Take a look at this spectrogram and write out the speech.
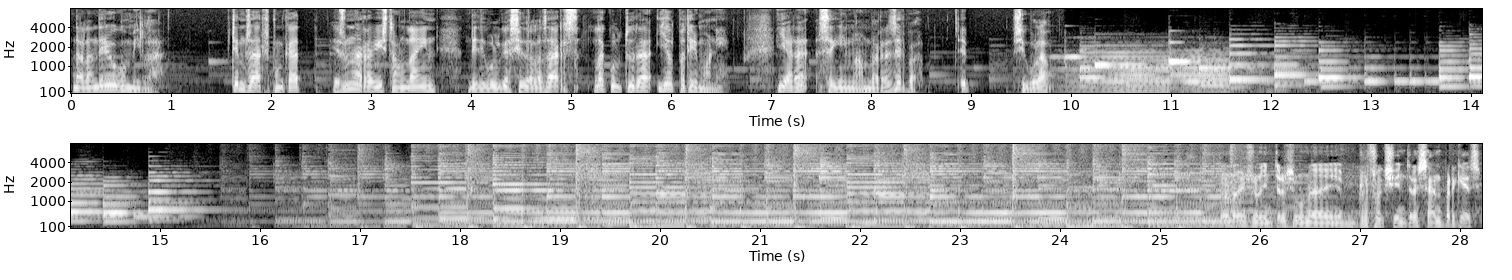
de l'Andreu Gomila. Temsarts.cat és una revista online de divulgació de les arts, la cultura i el patrimoni. I ara seguim amb la reserva. Ep, si voleu. Una, reflexió interessant perquè és,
